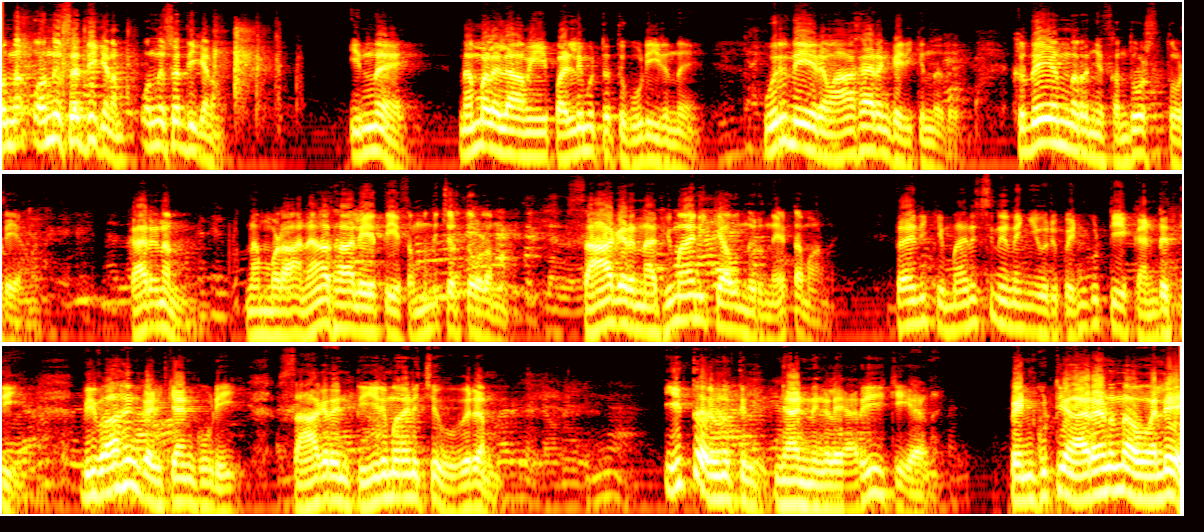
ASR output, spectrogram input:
ഒന്ന് ഒന്ന് ശ്രദ്ധിക്കണം ഒന്ന് ശ്രദ്ധിക്കണം. ഇന്ന് നമ്മളെല്ലാം ഈ പള്ളിമുറ്റത്ത് കൂടിയിരുന്ന് ഒരു നേരം ആഹാരം കഴിക്കുന്നത് ഹൃദയം നിറഞ്ഞ സന്തോഷത്തോടെയാണ്. കാരണം നമ്മുടെ അനാഥാലയത്തെ സംബന്ധിച്ചിടത്തോളം സാഗരൻ അഭിമാനിക്കാവുന്ന ഒരു നേട്ടമാണ്. തനിക്ക് മനസ്സിനിണങ്ങിയ ഒരു പെൺകുട്ടിയെ കണ്ടെത്തി വിവാഹം കഴിക്കാൻ കൂടി സാഗരൻ തീരുമാനിച്ച വിവരം ഈ തരുണത്തിൽ ഞാൻ നിങ്ങളെ അറിയിക്കുകയാണ്. പെൺകുട്ടി ആരാണെന്നാവും അല്ലേ?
